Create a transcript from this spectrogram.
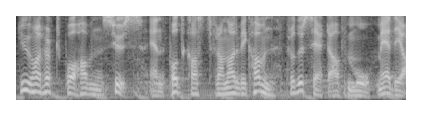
Du har hørt på Havnens hus, en podkast fra Narvik havn, produsert av Mo Media.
